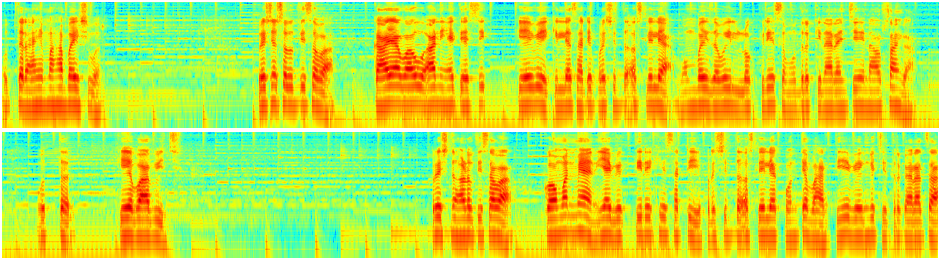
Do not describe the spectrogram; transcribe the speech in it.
उत्तर आहे महाबळेश्वर. प्रश्न सदतीसावा. काया वाऊ आणि ऐतिहासिक केवे किल्ल्यासाठी प्रसिद्ध असलेल्या मुंबईजवळील लोकप्रिय समुद्र किनाऱ्यांचे नाव सांगा. उत्तर केवा बीच. प्रश्न अडतीसावा. कॉमन मॅन या व्यक्तिरेखेसाठी प्रसिद्ध असलेल्या कोणत्या भारतीय व्यंगचित्रकाराचा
